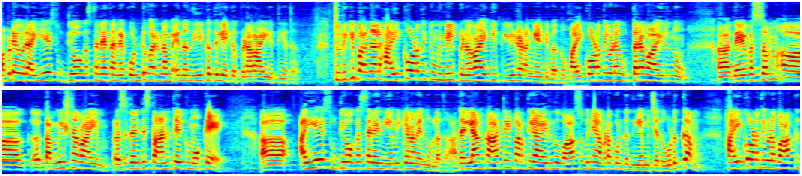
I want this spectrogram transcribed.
അവിടെ ഒരു ഐ ഉദ്യോഗസ്ഥനെ തന്നെ കൊണ്ടുവരണം എന്ന നീക്കത്തിലേക്ക് പിണറായി എത്തിയത്. ചുരുക്കി പറഞ്ഞാൽ ഹൈക്കോടതിക്ക് മുന്നിൽ പിണറായിക്ക് കീഴടങ്ങേണ്ടി വന്നു. ഹൈക്കോടതിയുടെ ഉത്തരവായിരുന്നു ദേവസ്വം കമ്മീഷണറായും പ്രസിഡന്റ് സ്ഥാനത്തേക്കുമൊക്കെ ഐ എ എസ് ഉദ്യോഗസ്ഥരെ നിയമിക്കണമെന്നുള്ളത്. അതെല്ലാം കാറ്റിൽ പറത്തിയായിരുന്നു വാസുവിനെ അവിടെ കൊണ്ട് നിയമിച്ചത്. ഒടുക്കം ഹൈക്കോടതിയുടെ വാക്ക്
